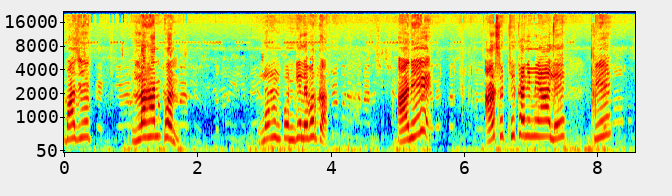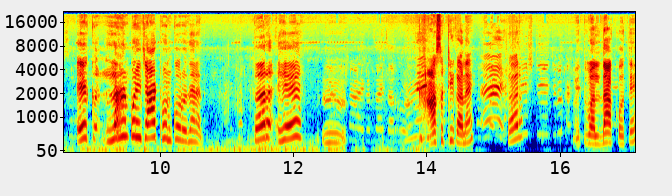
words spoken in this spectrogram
माझे एक लहानपण लहानपण गेले बरं का. आणि असं ठिकाणी मी आले की एक लहानपणीची आठवण करू देण्यात. तर हे असं ठिकाण आहे. तर मी तुम्हाला दाखवते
